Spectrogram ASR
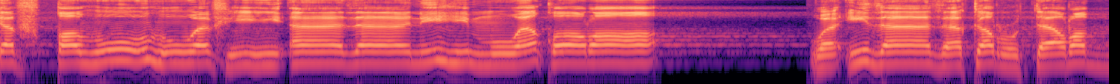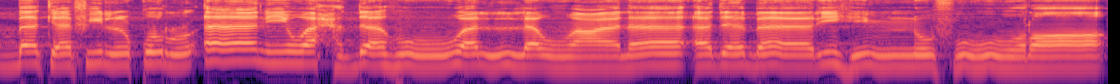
يفقهوه وفي آذانهم وقرا. وإذا ذكرت ربك في القرآن وحده ولوا على أدبارهم نفورا.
